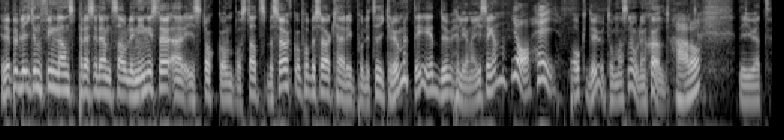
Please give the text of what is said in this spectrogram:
Republiken Finlands president Sauli Niinistö är i Stockholm på statsbesök och på besök här i politikrummet det är du Helena Gissén. Ja, hej. Och du Thomas Nordenskjöld. Hallå. Det är ju ett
